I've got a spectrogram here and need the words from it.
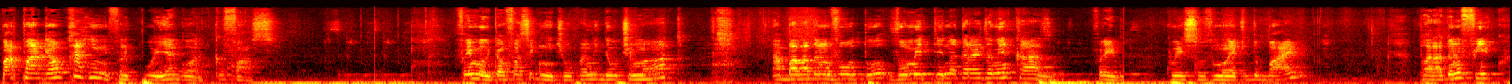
pra pagar o carrinho. Falei, pô, e agora? O que eu faço? Falei, meu, então foi o seguinte: meu pai me deu o ultimato, a balada não voltou, vou meter na garagem da minha casa. Falei, conheço os moleques do bairro, parado eu não fico.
